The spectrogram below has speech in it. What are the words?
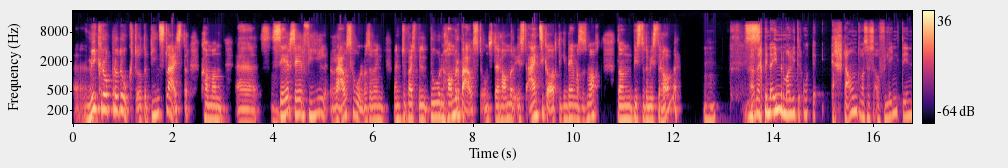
äh Mikroprodukt oder Dienstleister kann man äh, sehr, sehr viel rausholen. Also wenn, wenn zum Beispiel du einen Hammer baust und der Hammer ist einzigartig in dem, was es macht, dann bist du der Mr. Hammer. Mhm. Also ich bin da immer mal wieder äh, erstaunt, was es auf LinkedIn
